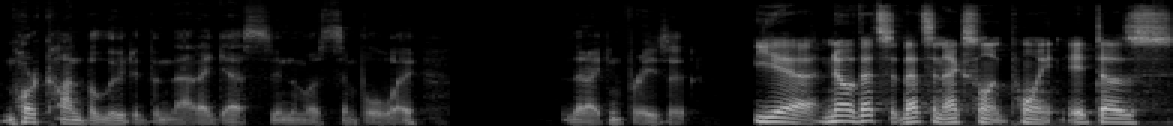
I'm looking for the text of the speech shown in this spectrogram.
more convoluted than that, I guess, in the most simple way that I can phrase it. Yeah, no, that's that's an excellent point. It does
